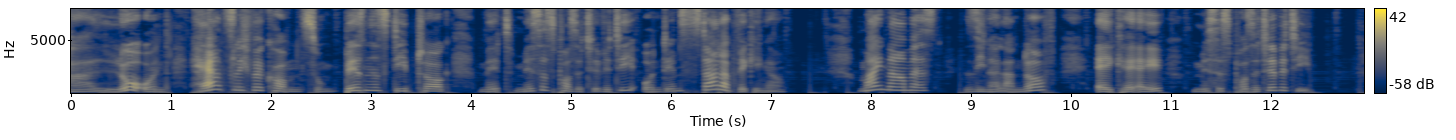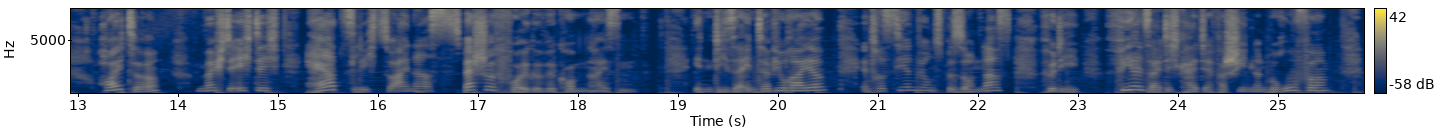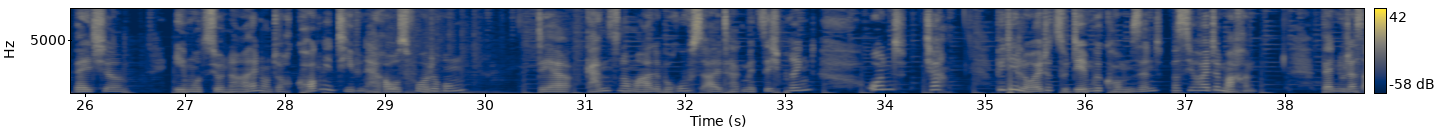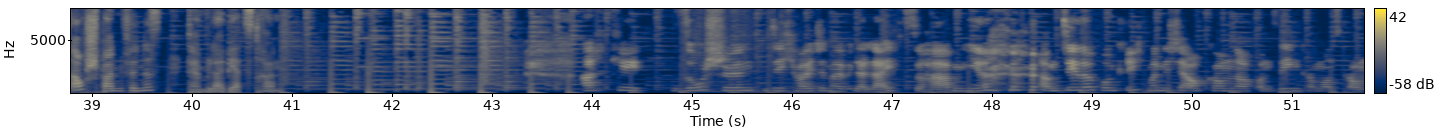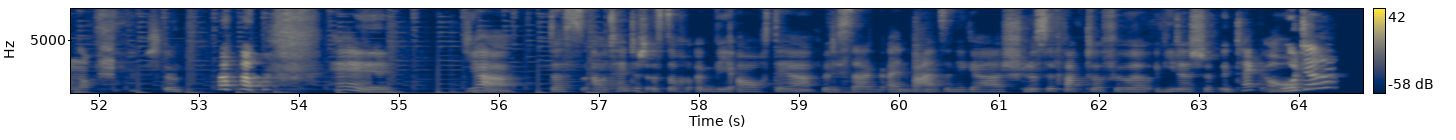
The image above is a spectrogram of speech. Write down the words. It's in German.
Hallo und herzlich willkommen zum Business Deep Talk mit Mrs. Positivity und dem Startup Wikinger. Mein Name ist Sina Landorf, aka Mrs. Positivity. Heute möchte ich dich herzlich zu einer Special-Folge willkommen heißen. In dieser Interviewreihe interessieren wir uns besonders für die Vielseitigkeit der verschiedenen Berufe, welche emotionalen und auch kognitiven Herausforderungen der ganz normale Berufsalltag mit sich bringt und tja, wie die Leute zu dem gekommen sind, was sie heute machen. Wenn du das auch spannend findest, dann bleib jetzt dran. Ach, Kate, so schön, dich heute mal wieder live zu haben hier. Am Telefon kriegt man dich ja auch kaum noch und sehen können wir uns kaum noch. Stimmt. hey, ja, das authentisch ist doch irgendwie auch der, würde ich sagen, ein wahnsinniger Schlüsselfaktor für Leadership in Tech auch. Oder?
